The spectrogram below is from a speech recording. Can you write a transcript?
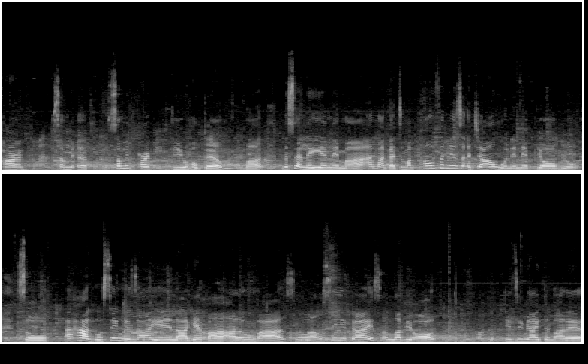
park summit uh, summit park view hotel မှာ24ရက်နေ့မှာအမှကကျမ confidence အကြောင်းကိုနည်းနည်းပြောမလို့ so အဟာကိုစိတ်ဝင်စားရင်လာခဲ့ပါအားလုံးပါ so I'll see you guys I love you all ကျေးဇူးအများကြီးတင်ပါတယ်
